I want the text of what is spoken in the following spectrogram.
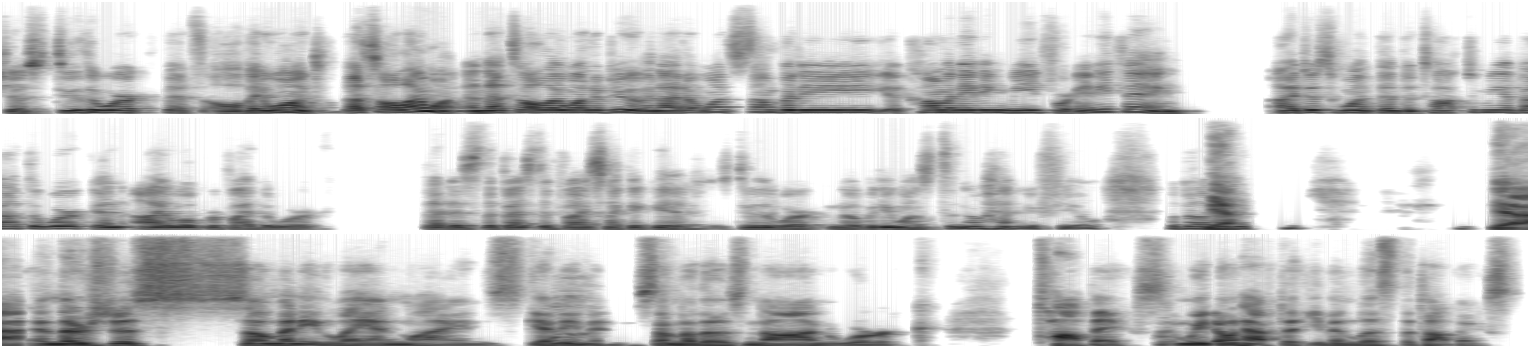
Just do the work. That's all they want. That's all I want. And that's all I want to do. And I don't want somebody accommodating me for anything. I just want them to talk to me about the work and I will provide the work. That is the best advice I could give is do the work. Nobody wants to know how you feel about Yeah. it. Yeah. And there's just so many landmines getting oh. in some of those non work topics. And we don't have to even list the topics.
